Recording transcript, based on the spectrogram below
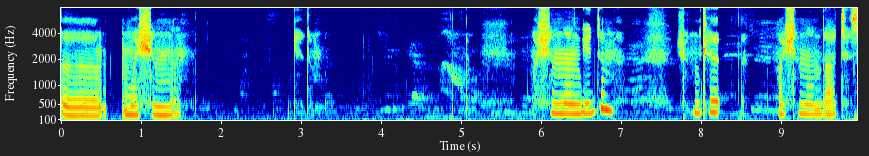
Ee, maşınla gedim. Maşınla gedim. Çünkü maşınla daha tez.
